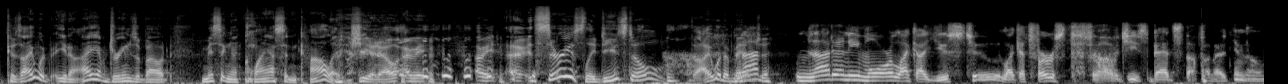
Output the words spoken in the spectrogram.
Because I would, you know, I have dreams about missing a class in college. You know, I mean, I mean, uh, seriously, do you still? I would imagine. Not, not anymore like I used to. Like at first, oh geez, bad stuff on it. You know,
